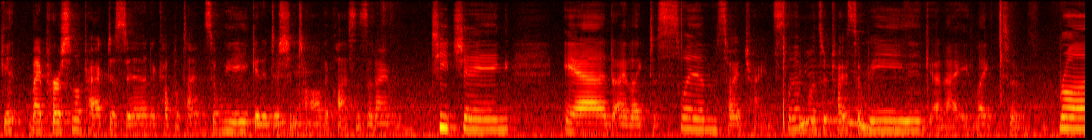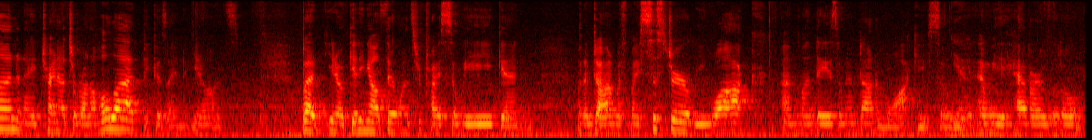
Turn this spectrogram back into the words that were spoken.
get my personal practice in a couple times a week, in addition to all the classes that I'm teaching. And I like to swim, so I try and swim once or twice a week. And I like to run, and I try not to run a whole lot because I, you know, it's. But you know, getting out there once or twice a week and when I'm down with my sister, we walk on Mondays when I'm down in Milwaukee. So we, Yeah. and we have our little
